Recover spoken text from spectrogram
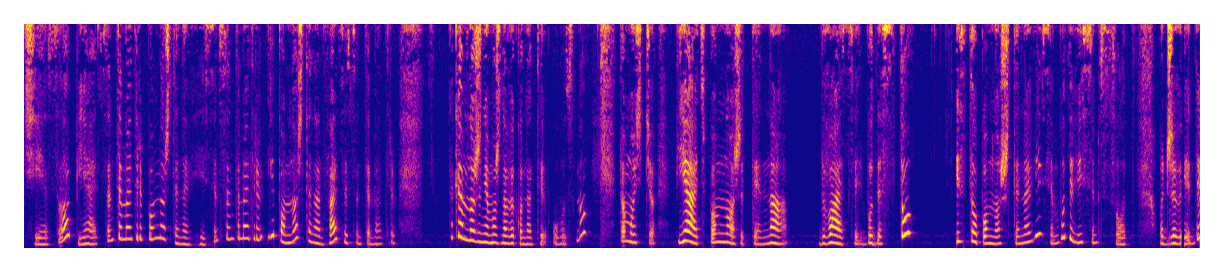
числа 5 см помножте на 8 см і помножте на 20 см. Таке множення можна виконати усно, тому що 5 помножити на 20 буде 100, і 100 помножити на 8 буде 800. Отже, вийде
